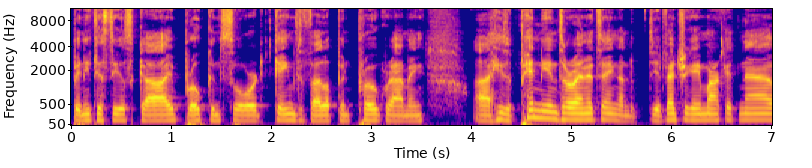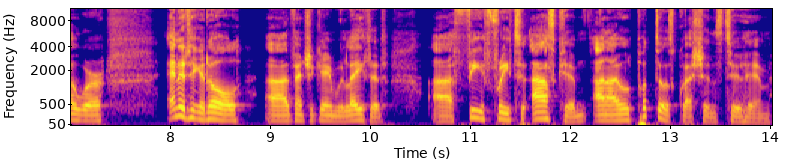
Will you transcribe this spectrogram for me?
the Steel Sky, Broken Sword, game development, programming, uh, his opinions or anything on the adventure game market now, or anything at all uh, adventure game related, uh, feel free to ask him, and I will put those questions to him.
